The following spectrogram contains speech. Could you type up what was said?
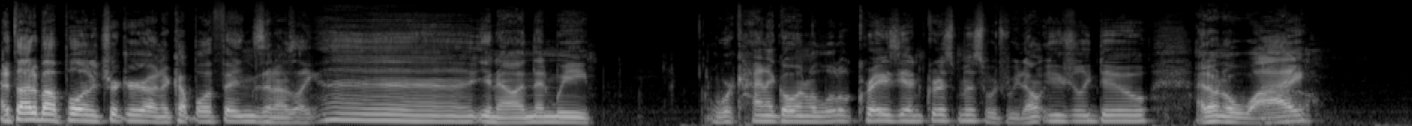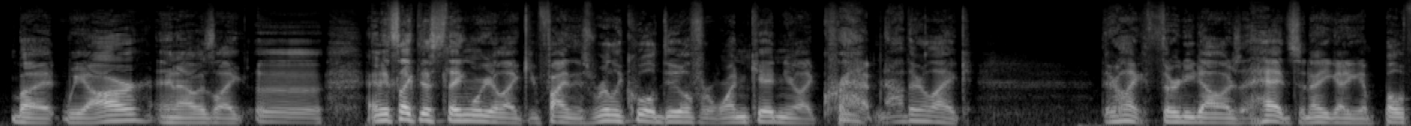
I thought about pulling a trigger on a couple of things, and I was like, uh, you know, and then we we're kind of going a little crazy on Christmas, which we don't usually do. I don't know why, but we are. And I was like, Ugh. and it's like this thing where you're like, you find this really cool deal for one kid, and you're like, crap, now they're like. They're like thirty dollars a head, so now you got to get both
